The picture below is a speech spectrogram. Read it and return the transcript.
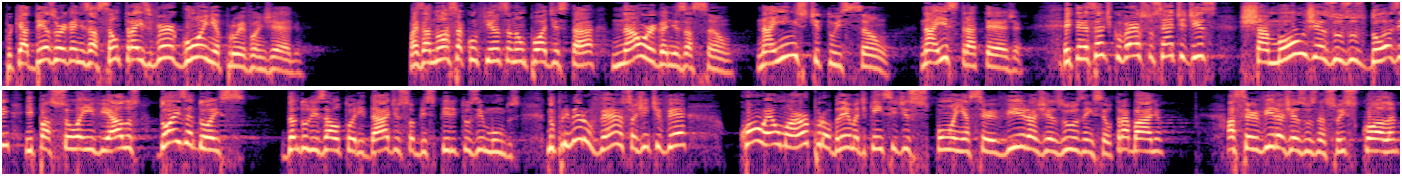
Porque a desorganização traz vergonha para o Evangelho. Mas a nossa confiança não pode estar na organização, na instituição, na estratégia. É interessante que o verso 7 diz, chamou Jesus os doze e passou a enviá-los dois a dois, dando-lhes autoridade sobre espíritos imundos. No primeiro verso a gente vê qual é o maior problema de quem se dispõe a servir a Jesus em seu trabalho, a servir a Jesus na sua escola,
